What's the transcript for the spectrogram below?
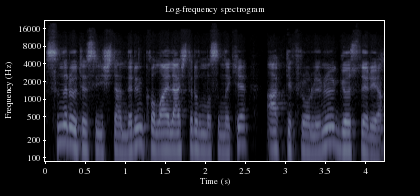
sınır ötesi işlemlerin kolaylaştırılmasındaki aktif rolünü gösteriyor.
